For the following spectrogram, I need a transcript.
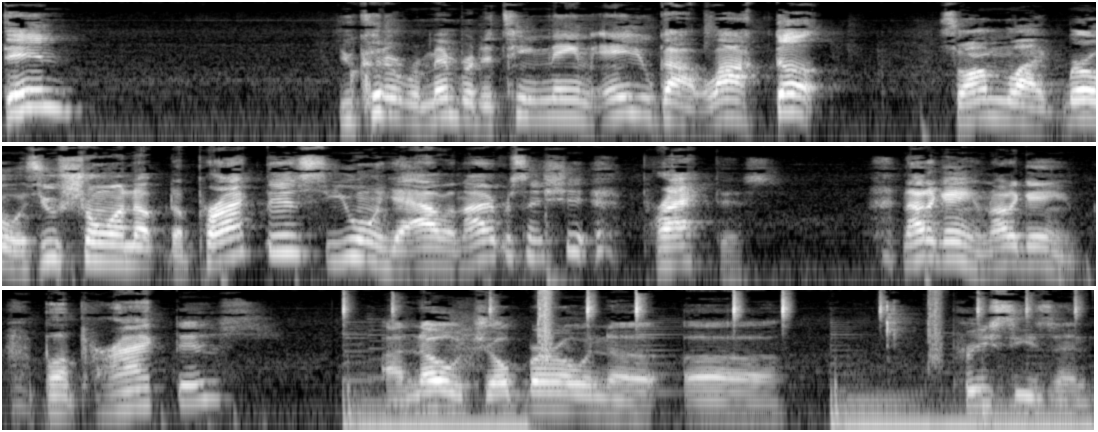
Then you couldn't remember the team name and you got locked up. So I'm like, bro, is you showing up to practice? You on your Allen Iverson shit? Practice. Not a game, not a game. But practice? I know Joe Burrow in the uh preseason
